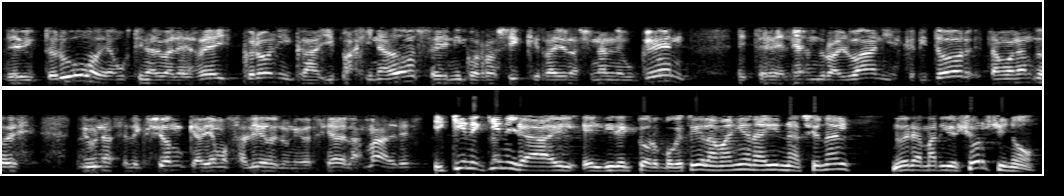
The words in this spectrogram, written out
de Víctor Hugo, de Agustín Álvarez Rey, Crónica y Página 12, de Nico Rosiski, Radio Nacional Neuquén, este, de Leandro Albani, escritor. Estamos hablando de, una selección que habíamos salido de la Universidad de las Madres. ¿Y quién, quién era el, director? Porque estoy a la mañana ahí en Nacional, ¿no era Mario Giorgi, no?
